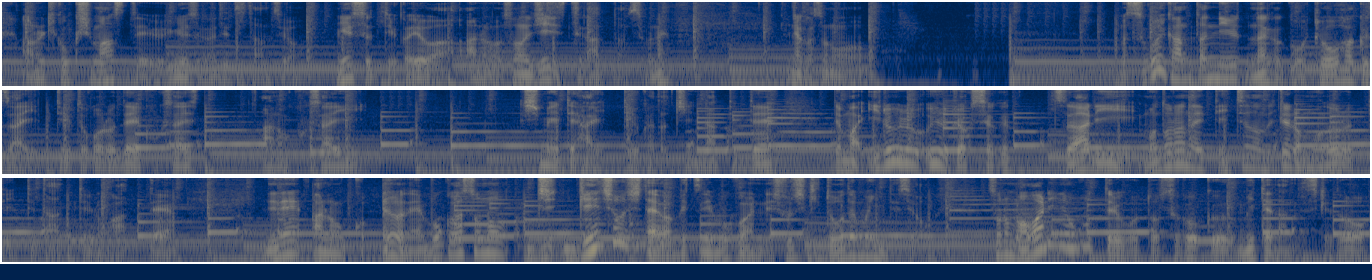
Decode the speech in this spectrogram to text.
あの帰国しますっていうニュースが出てたんですよ。ニュースっていうか要はあのその事実があったんですよね。なんかその、すごい簡単に言うとなんかこう脅迫罪っていうところで国際あの国際指名手配っていう形になっててでまあいろいろ紆余曲折あり戻らないって言ってたんだけど戻るって言ってたっていうのがあってでね、あの、要はね、僕はその現象自体は別に僕はね、正直どうでもいいんですよ。その周りに起こってることをすごく見てたんですけど、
